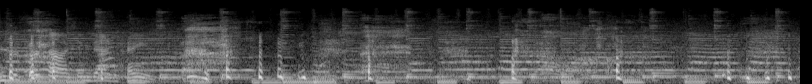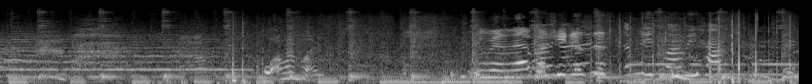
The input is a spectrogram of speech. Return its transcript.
This is the first time I've seen Dad in pain. She does this, please let me have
